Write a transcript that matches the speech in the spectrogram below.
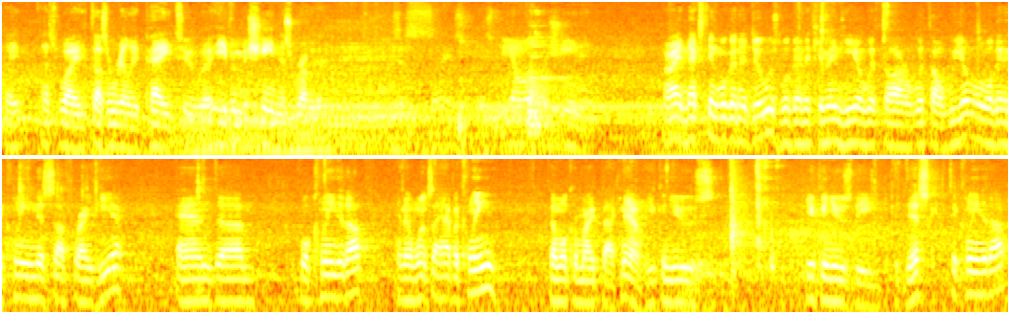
Okay? That's why it doesn't really pay to uh, even machine this rotor. It's, it's, it's beyond machining. All right, next thing we're going to do is we're going to come in here with our with our wheel and we're going to clean this up right here. And um, we'll clean it up and then once I have it clean, then we'll come right back. Now, you can use you can use the, the disc to clean it up.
